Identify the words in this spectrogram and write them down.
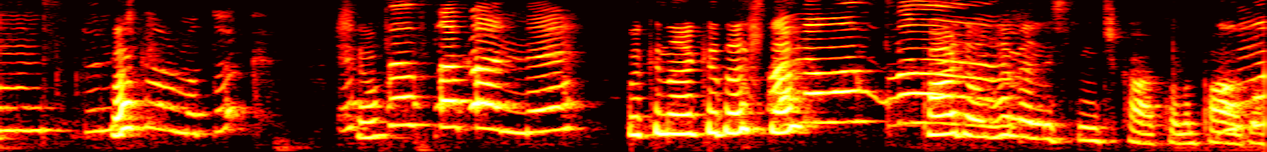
bunun üstünü Bak. çıkarmadık. Şu ıslak anne. Bakın arkadaşlar. Namazlı. Pardon hemen üstünü çıkartalım pardon.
